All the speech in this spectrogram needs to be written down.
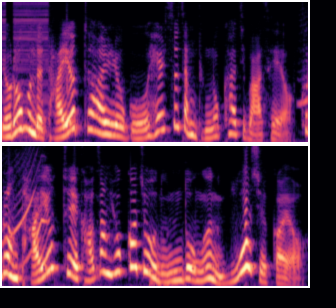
여러분들 다이어트 하려고 헬스장 등록하지 마세요. 그럼 다이어트에 가장 효과 좋은 운동은 무엇 무엇일까요?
